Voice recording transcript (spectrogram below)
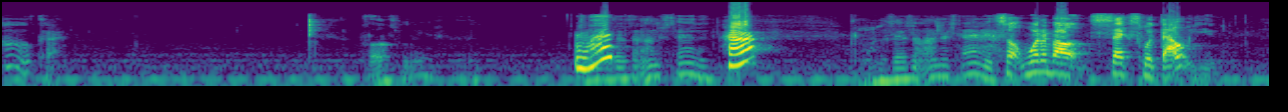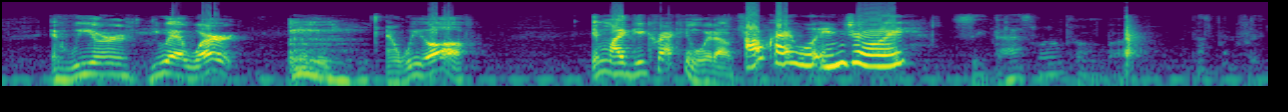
Oh, okay. Flows for me. What? There's an understanding. Huh? As long as there's an understanding. So what about sex without you? If we are you at work and we off, it might get cracking without you. Okay, well enjoy. See, that's what I'm talking about. That's perfect.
